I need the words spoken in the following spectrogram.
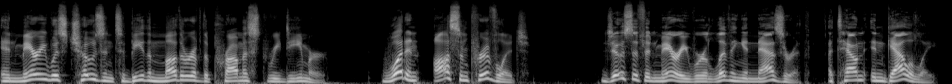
and Mary was chosen to be the mother of the promised Redeemer. What an awesome privilege! Joseph and Mary were living in Nazareth, a town in Galilee.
